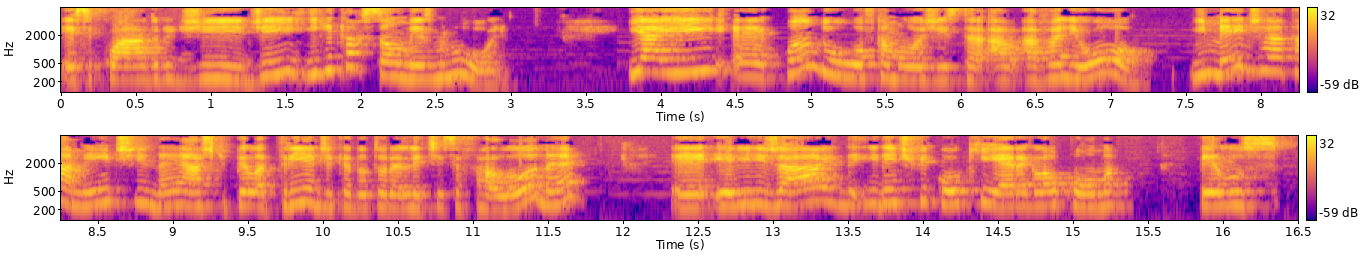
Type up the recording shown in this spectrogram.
esse quadro de, de irritação mesmo no olho. E aí, é, quando o oftalmologista avaliou, imediatamente, né, acho que pela tríade que a doutora Letícia falou, né, é, ele já identificou que era glaucoma pelos,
